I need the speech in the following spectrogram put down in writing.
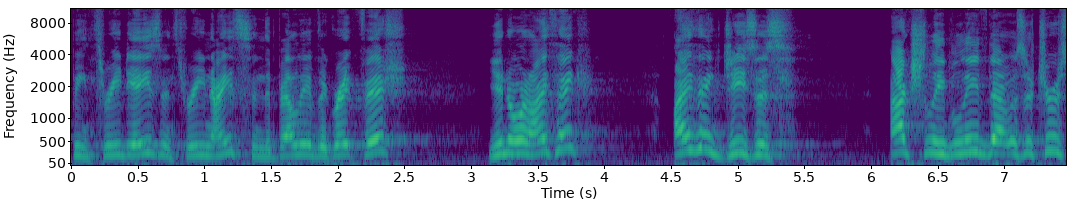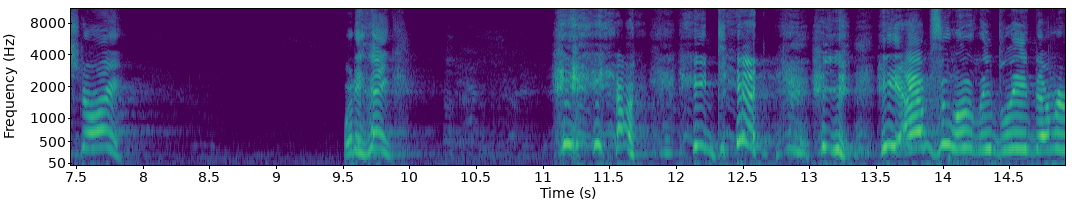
being three days and three nights in the belly of the great fish. You know what I think? I think Jesus actually believed that was a true story. What do you think? He, he did. He, he, absolutely believed every.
